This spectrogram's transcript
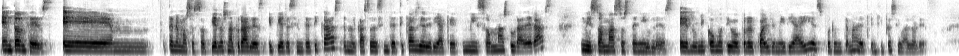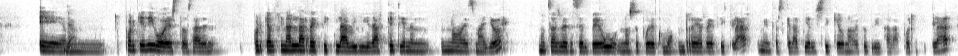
Entonces, em, tenemos eso, pieles naturales y pieles sintéticas. En el caso de sintéticas, yo diría que ni son más duraderas ni son más sostenibles. El único motivo por el cual yo me iría ahí es por un tema de principios y valores. Em, ¿Por qué digo esto? porque al final la reciclabilidad que tienen no es mayor. Muchas veces el PU no se puede como re-reciclar, mientras que la piel sí que una vez utilizada puede reciclar.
